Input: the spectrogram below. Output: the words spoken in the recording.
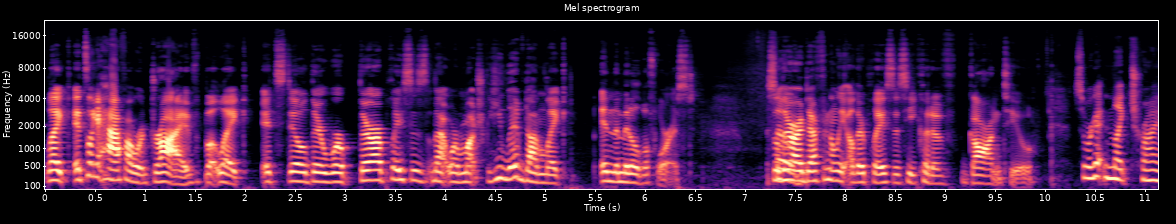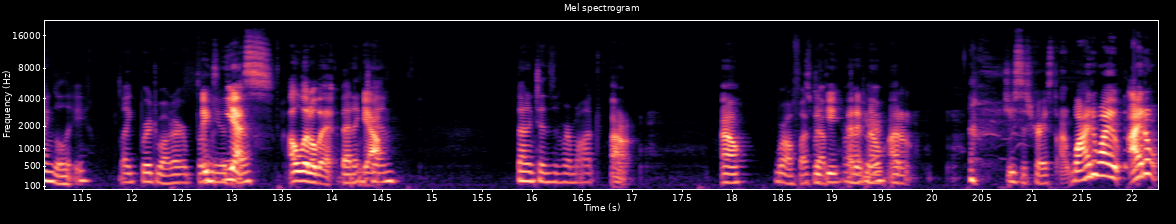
like it's like a half hour drive, but like it's still there were there are places that were much he lived on like in the middle of a forest. So, So- there are definitely other places he could have gone to. So we're getting like triangle-y, like Bridgewater, Bermuda, yes, a little bit. Bennington. Yeah. Bennington's in Vermont. I don't. Oh, We're all fucked spooky. up. I didn't know. I don't. Jesus Christ. Why do I? I don't.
